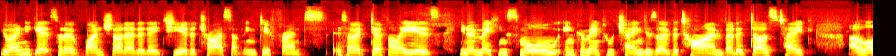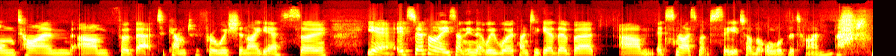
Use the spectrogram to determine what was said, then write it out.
you only get sort of one shot at it each year to try something different. So it definitely is, you know, making small incremental changes over time, but it does take a long time um, for that to come to fruition, I guess. So yeah, it's definitely something that we work on together, but um, it's nice not to see each other all of the time.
